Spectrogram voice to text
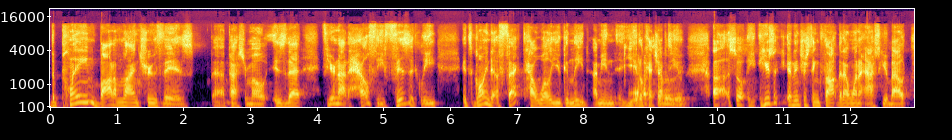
the plain bottom line truth is, uh, Pastor Mo, is that if you're not healthy physically, it's going to affect how well you can lead. I mean, it'll Absolutely. catch up to you. Uh, so here's an interesting thought that I want to ask you about.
